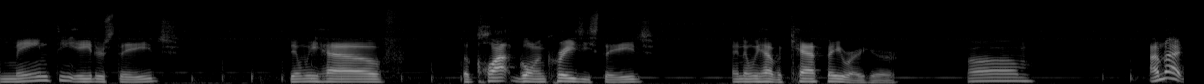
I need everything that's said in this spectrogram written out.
main theater stage. Then we have the clock going crazy stage. And then we have a cafe right here. Um I'm not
